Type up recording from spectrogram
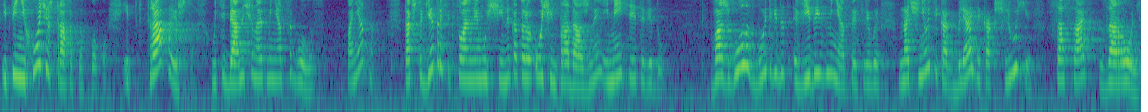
И ты не хочешь трахаться в попу, и ты трахаешься, у тебя начинает меняться голос. Понятно? Так что гетеросексуальные мужчины, которые очень продажные, имейте это в виду. Ваш голос будет видоизменяться, если вы начнете, как бляди, как шлюхи, сосать за роль.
